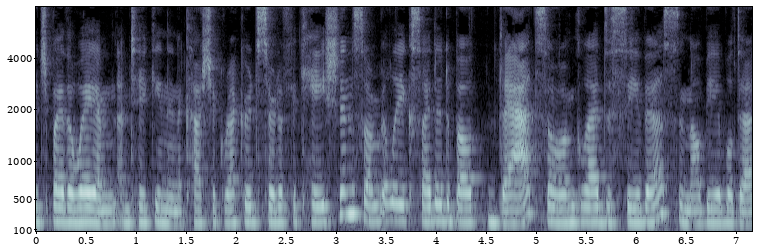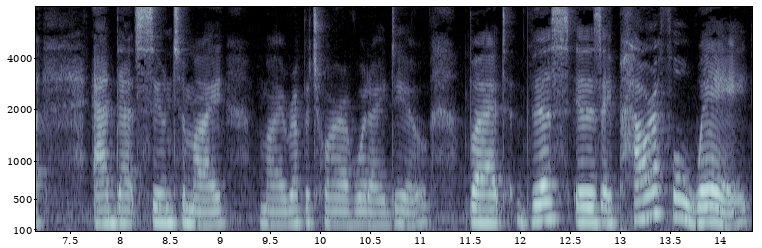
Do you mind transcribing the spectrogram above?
which by the way, I'm, I'm taking an Akashic Records certification, so I'm really excited about that. So I'm glad to see this, and I'll be able to add that soon to my my repertoire of what I do. But this is a powerful way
